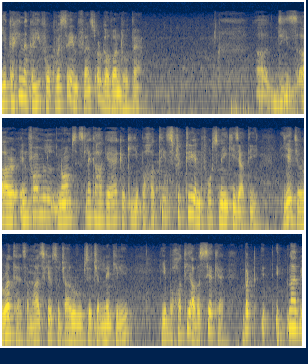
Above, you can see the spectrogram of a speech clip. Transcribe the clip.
ये कहीं ना कहीं फोकवेज से इन्फ्लुएंस्ड और गवर्नड होते हैं। दीज आर इनफॉर्मल नॉर्म्स इसलिए कहा गया है क्योंकि ये बहुत ही स्ट्रिक्टली इन्फोर्स नहीं की जाती। ये ज़रूरत है समाज के सुचारू रूप से चलने के लिए। ये बहुत ही आवश्यक है। बट इतना भी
